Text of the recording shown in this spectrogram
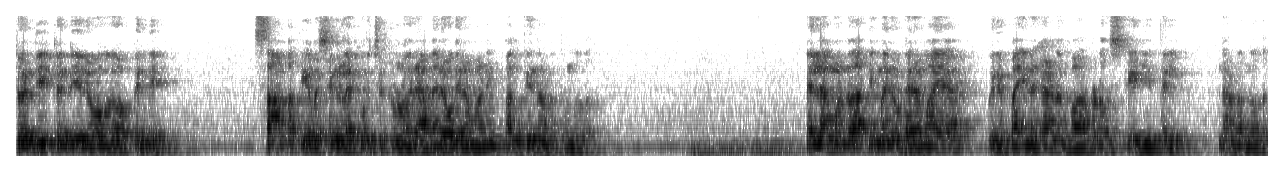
ട്വന്റി ട്വന്റി ലോകകപ്പിന്റെ സാമ്പത്തിക വശങ്ങളെക്കുറിച്ചിട്ടുള്ള ഒരു അവലോകനമാണ് ഈ പങ്ക്തി നടത്തുന്നത് എല്ലാം കൊണ്ടും അതിമനോഹരമായ ഒരു ഫൈനലാണ് ബാർബഡോസ് സ്റ്റേഡിയത്തിൽ നടന്നത്.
